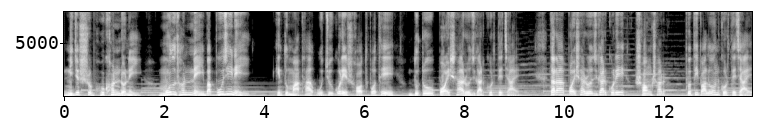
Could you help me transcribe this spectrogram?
নিজস্ব ভূখণ্ড নেই, মূলধন নেই বা পুঁজি নেই, কিন্তু মাথা উঁচু করে সৎ পথে দুটো পয়সা রোজগার করতে চায়। তারা পয়সা রোজগার করে সংসার প্রতিপালন করতে চায়।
